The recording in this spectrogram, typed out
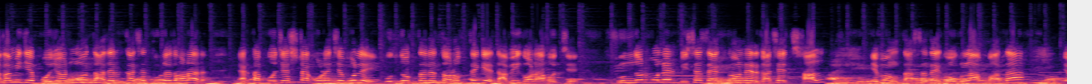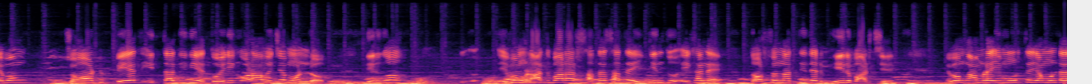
আগামী যে প্রজন্ম, তাদের কাছে তুলে ধরার একটা প্রচেষ্টা করেছে বলে উদ্যোক্তাদের তরফ থেকে দাবি করা হচ্ছে। সুন্দরবনের বিশেষ এক ধরনের গাছের ছাল এবং তার সাথে গোগলা পাতা এবং চট বেদ ইত্যাদি দিয়ে তৈরি করা হয়েছে মণ্ডপ। দীর্ঘ এবং রাত বাড়ার সাথে সাথেই কিন্তু এখানে দর্শনার্থীদের ভিড় বাড়ছে। এবং আমরা এই মুহূর্তে যেমনটা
